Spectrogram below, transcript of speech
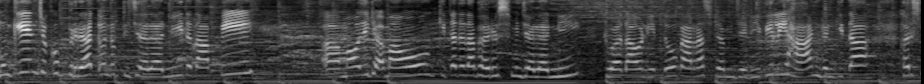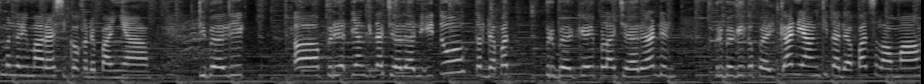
mungkin cukup berat untuk dijalani, tetapi eh, mau tidak mau kita tetap harus menjalani dua tahun itu karena sudah menjadi pilihan dan kita harus menerima resiko ke depannya. Di balik eh, berat yang kita jalani itu terdapat berbagai pelajaran dan berbagai kebaikan yang kita dapat selama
